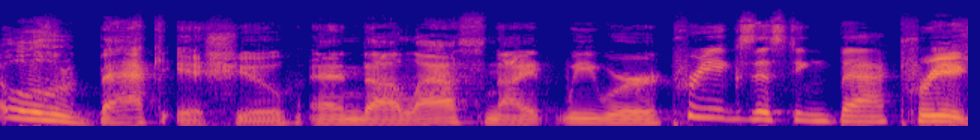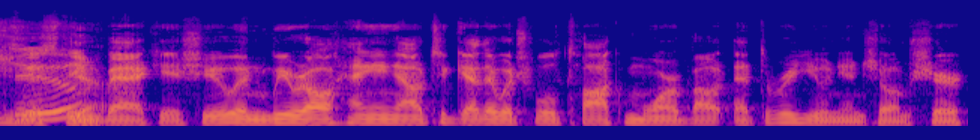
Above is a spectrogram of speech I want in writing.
a little back issue, and uh, last night we were Pre-existing back. pre-existing issue. Back issue, and we were all hanging out together, which we'll talk more about at the reunion show, I'm sure.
